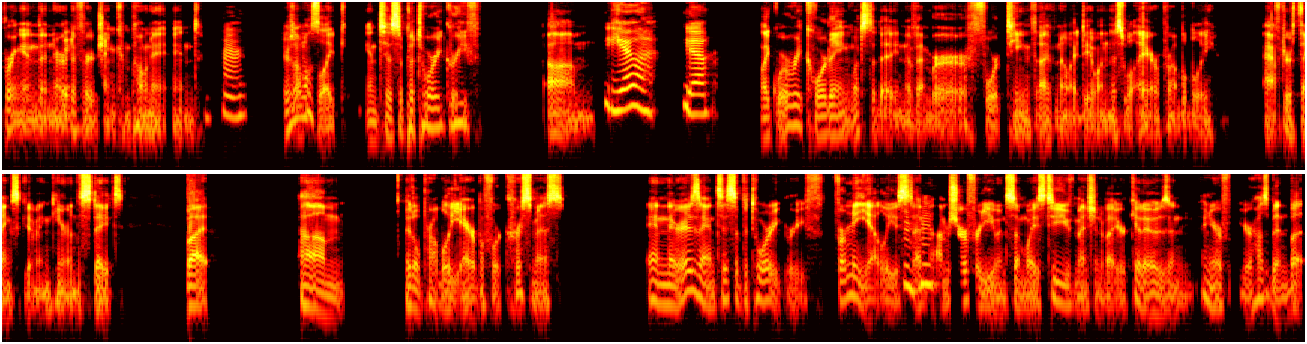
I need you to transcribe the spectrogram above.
bring in the neurodivergent component and Mhm. there's almost like anticipatory grief um Yeah, yeah. like we're recording what's today november 14th i have no idea when this will air probably after thanksgiving here in the states but um it'll probably air before christmas and there is anticipatory grief for me at least and i'm sure for you in some ways too you've mentioned about your kiddos and, and your your husband but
